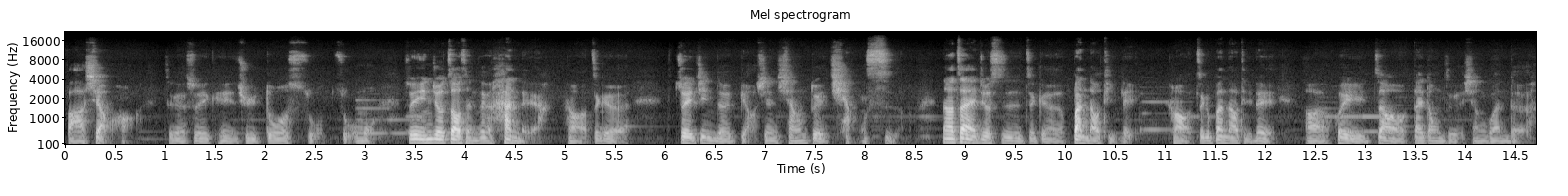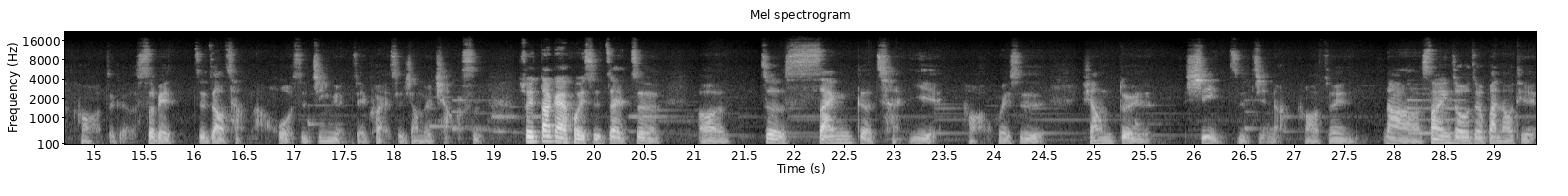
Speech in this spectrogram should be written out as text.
发酵哈，这个所以可以去多所琢磨，所以就造成这个汉雷啊，啊，这个最近的表现相对强势。那再就是这个半导体类，好，这个半导体类啊，会造带动这个相关的哈，这个设备制造厂啊，或者是晶圆这块是相对强势，所以大概会是在这呃。这三个产业，好，会是相对吸引资金啊，好，所以那上一周这个半导体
